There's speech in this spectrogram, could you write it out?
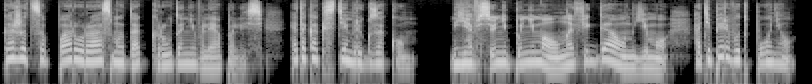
Кажется, пару раз мы так круто не вляпались. Это как с тем рюкзаком. Я все не понимал, нафига он ему, а теперь вот понял.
